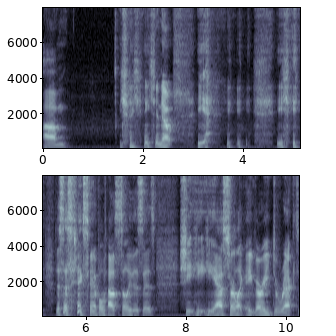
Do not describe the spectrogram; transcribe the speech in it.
Um, you know, he just as an example of how silly this is, she he, he asks her like a very direct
